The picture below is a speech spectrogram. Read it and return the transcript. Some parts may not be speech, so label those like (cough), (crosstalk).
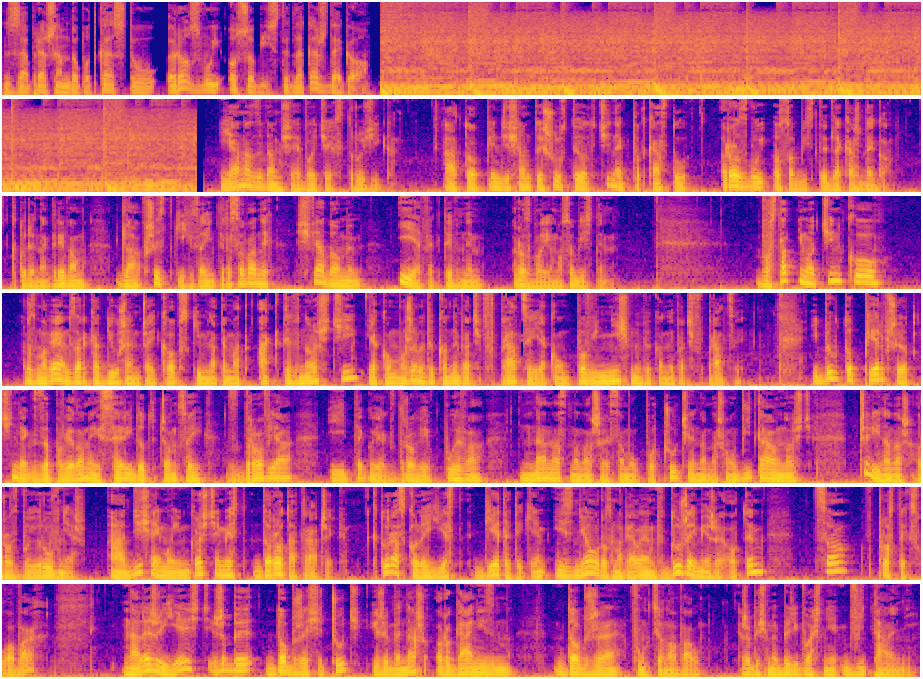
Zapraszam do podcastu Rozwój Osobisty dla Każdego. Ja nazywam się Wojciech Struzik, a to 56. odcinek podcastu Rozwój Osobisty dla Każdego, który nagrywam dla wszystkich zainteresowanych świadomym i efektywnym rozwojem osobistym. W ostatnim odcinku rozmawiałem z Arkadiuszem Czajkowskim na temat aktywności, jaką możemy wykonywać w pracy, jaką powinniśmy wykonywać w pracy. I był to pierwszy odcinek z zapowiadanej serii dotyczącej zdrowia i tego, jak zdrowie wpływa na nas, na nasze samopoczucie, na naszą witalność, czyli na nasz rozwój również. A dzisiaj moim gościem jest Dorota Traczyk, która z kolei jest dietetykiem i z nią rozmawiałem w dużej mierze o tym, co w prostych słowach należy jeść, żeby dobrze się czuć i żeby nasz organizm dobrze funkcjonował, żebyśmy byli właśnie witalni.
